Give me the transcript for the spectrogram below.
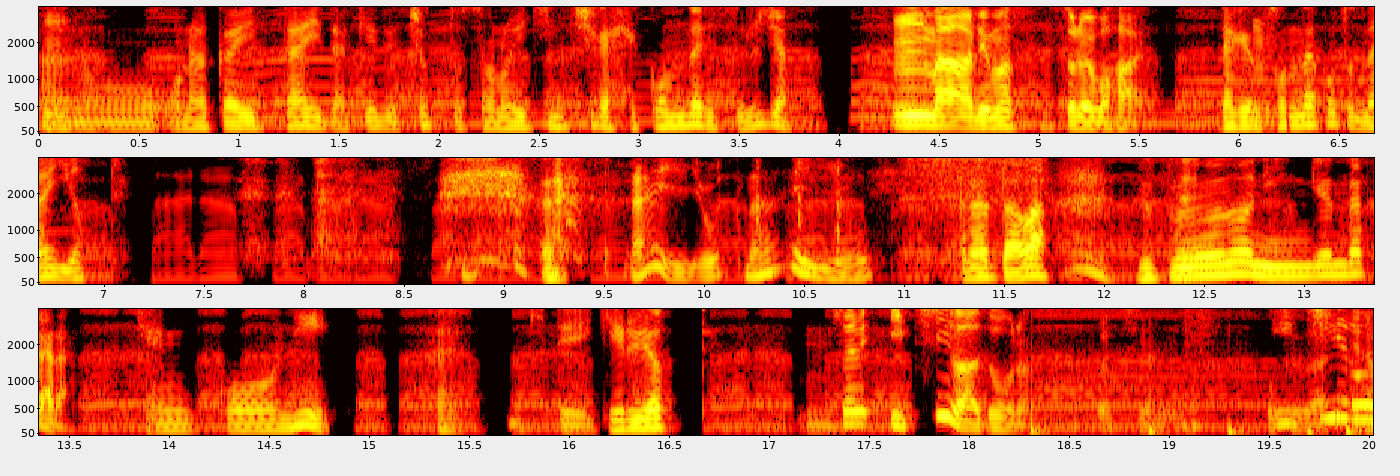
あのお腹痛いだけでちょっとその一日がへこんだりするじゃん。うん、まあ、あります。それは、はい。だけどそんなことないよって。ないよ。ないよ。あなたは普通の人間だから健康には生きていけるよって。うんい。ちなみに1位はどうなんですか？これちなみに。僕が一応選び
